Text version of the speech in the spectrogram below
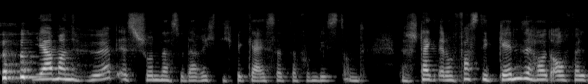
Ja, man hört es schon, dass du da richtig begeistert davon bist. Und da steigt einem fast die Gänsehaut auf, weil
